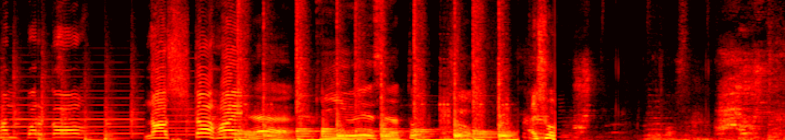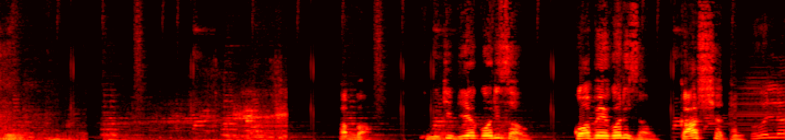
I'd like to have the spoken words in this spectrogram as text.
সম্পর্ক নষ্ট হয়। হ্যাঁ কি হয়েছে এত? আব্বা তুমি কি বিয়ে করিসাও কবে করিসাও কার সাথে? হলো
